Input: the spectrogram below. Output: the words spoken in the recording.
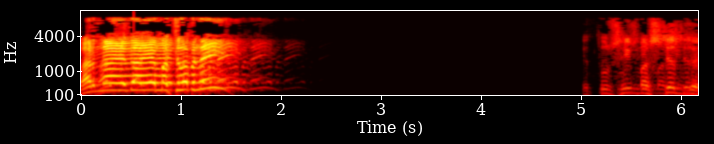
ورنہ یہ مطلب نہیں کہ تسی مسجد دے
